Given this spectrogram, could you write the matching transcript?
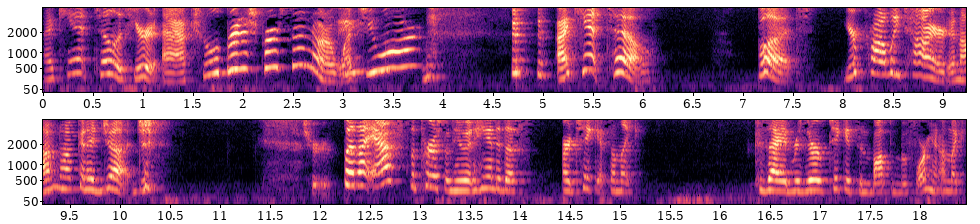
I can't tell if you're an actual British person or what eh? you are. I can't tell. But you're probably tired, and I'm not going to judge. True. But I asked the person who had handed us our tickets, I'm like, because I had reserved tickets and bought them beforehand. I'm like,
